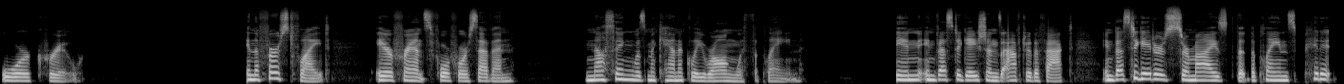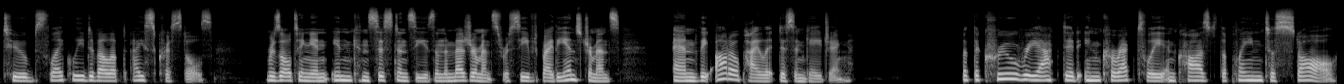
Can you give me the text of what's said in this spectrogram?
or crew. In the first flight, Air France 447, nothing was mechanically wrong with the plane. In investigations after the fact, investigators surmised that the plane's pitot tubes likely developed ice crystals, resulting in inconsistencies in the measurements received by the instruments and the autopilot disengaging. But the crew reacted incorrectly and caused the plane to stall,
